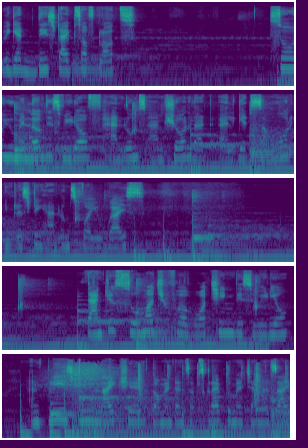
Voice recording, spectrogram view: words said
we get these types of cloths so you may love this video of handlooms. I'm sure that i'll get some more interesting handlooms for you guys. Thank you so much for watching this video. And please do like share comment and subscribe to my channel sai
